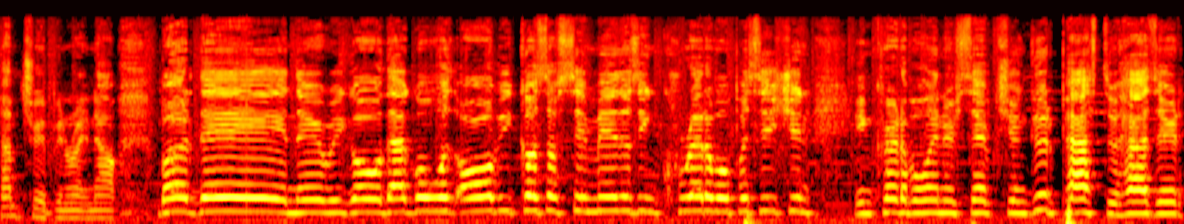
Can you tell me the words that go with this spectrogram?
I'm tripping right now. But then, there we go. That goal was all because of Semedo's incredible position, incredible interception, good pass to Hazard,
